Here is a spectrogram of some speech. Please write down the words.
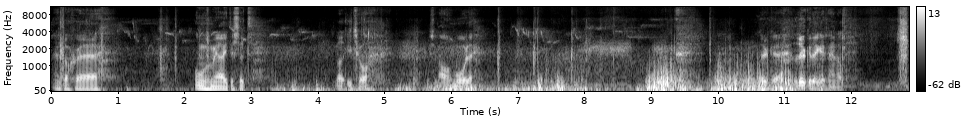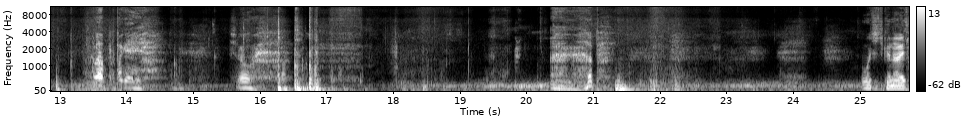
En toch uh, ongemerkt is het wel iets hoor. Het zijn allemaal molen. Leuke, leuke dingen zijn dat. Hoppakee. Zo. Hup. Oortjes kunnen uit.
